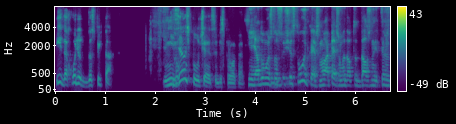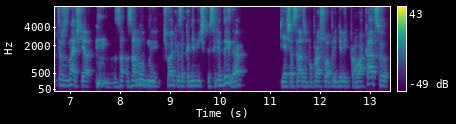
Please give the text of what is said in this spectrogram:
и доходят до спектакля. Нельзя, ну, значит, получается без провокации? Я думаю, что существует, конечно, но опять же мы тут должны, ты же, ты же знаешь, я занудный человек из академической среды, да, я сейчас сразу попрошу определить провокацию,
